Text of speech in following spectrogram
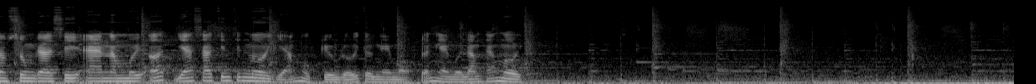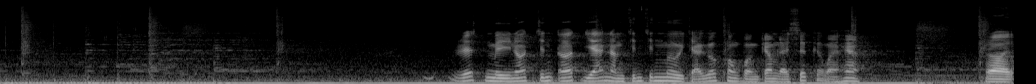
Samsung Galaxy A50s giá 6990 giảm 1 triệu rưỡi từ ngày 1 đến ngày 15 tháng 10 Redmi Note 9s giá 5990 trả góp 0% lãi suất các bạn ha. Rồi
